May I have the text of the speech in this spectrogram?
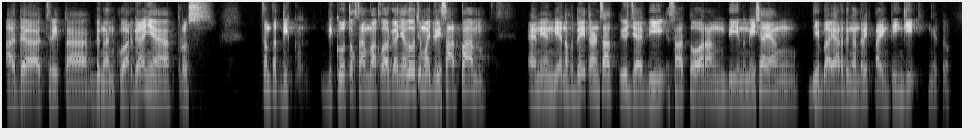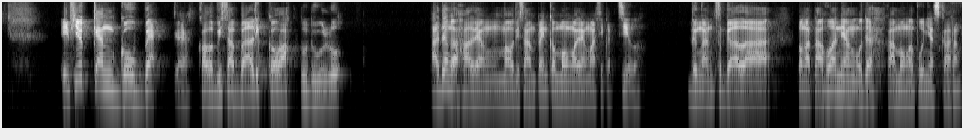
ada cerita dengan keluarganya, terus sempet di- dikutuk sama keluarganya lu cuma jadi satpam. And in the end of the day, turns out you jadi satu orang di Indonesia yang dibayar dengan rate paling tinggi gitu. If you can go back, ya, kalau bisa balik ke waktu dulu, ada nggak hal yang mau disampaikan ke Mongol yang masih kecil dengan segala pengetahuan yang udah Mongol punya sekarang?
